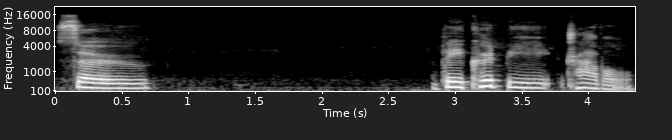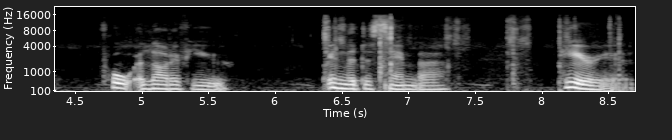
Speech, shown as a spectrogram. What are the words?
So there could be travel for a lot of you in the December period.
